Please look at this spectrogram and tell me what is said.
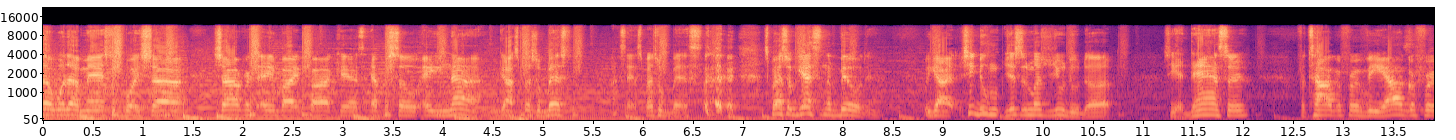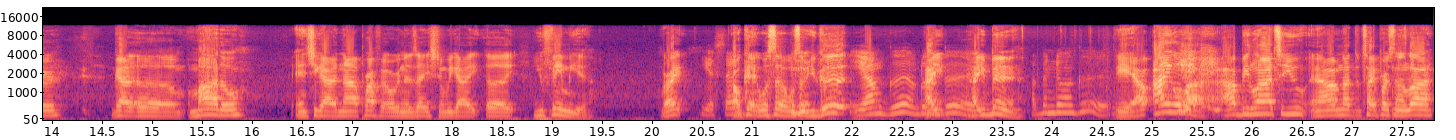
up, what up, man? It's your boy Shy. Shy vs. Everybody podcast, episode 89. We got special best. I said special best. special guest in the building. We got, she do just as much as you do, dog. She a dancer, photographer, videographer, got a model, and she got a non-profit organization. We got uh, Euphemia, right? Yes, sir. Okay, what's up? What's up? You good? Yeah, I'm good. I'm doing How you, good. how you been? I've been doing good. Yeah, I, I ain't gonna lie. I'll be lying to you, and I'm not the type of person to lie.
